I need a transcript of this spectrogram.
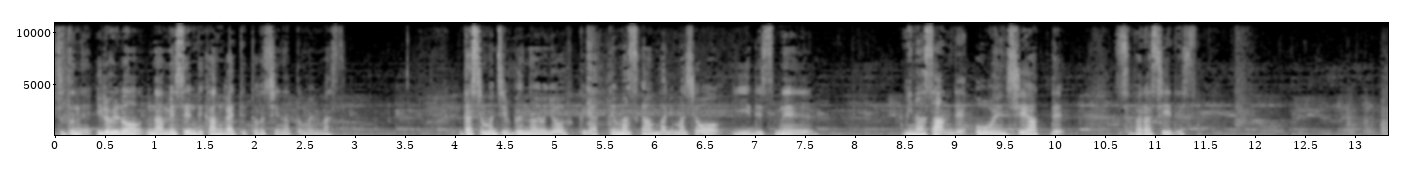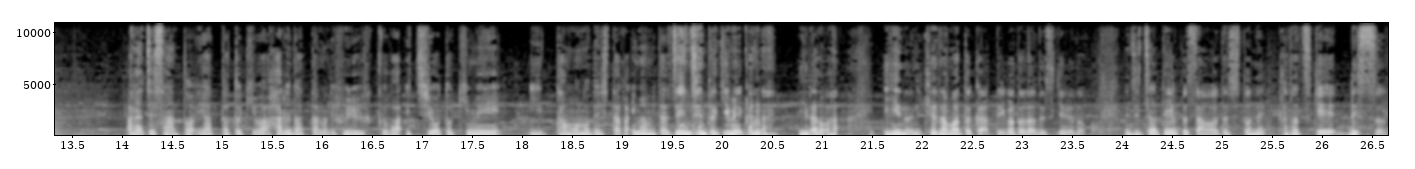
ちょっとねいろいろな目線で考えていってほしいなと思います。私も自分のお洋服やってます。頑張りましょう。いいですね。皆さんで応援し合って。素晴らしいです。荒地さんとやった時は春だったので冬服は一応ときめいたものでしたが今見たら全然ときめかない。色はいいのに毛玉とかっていうことなんですけれど。実はテープさんは私とね片付けレッスン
